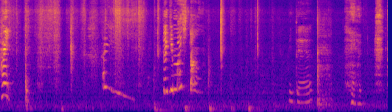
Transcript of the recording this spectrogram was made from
はいはいできました見てた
